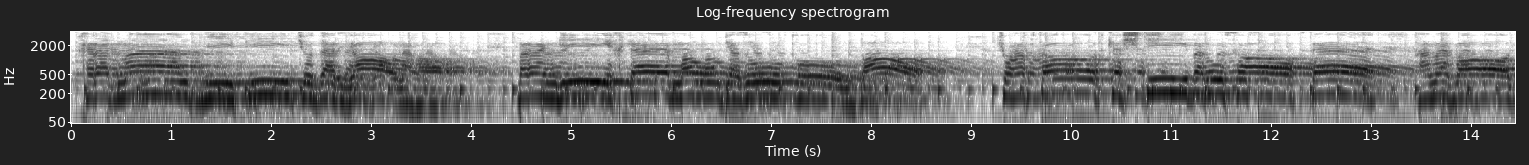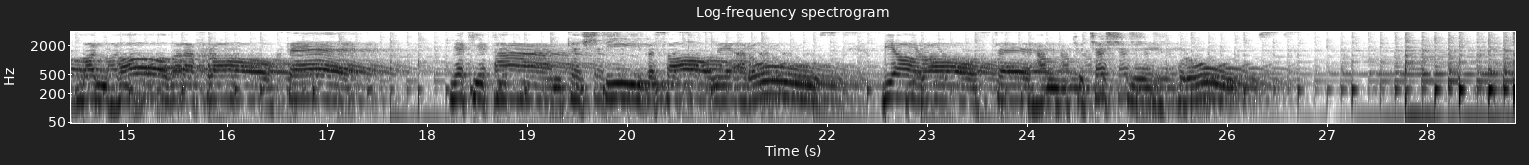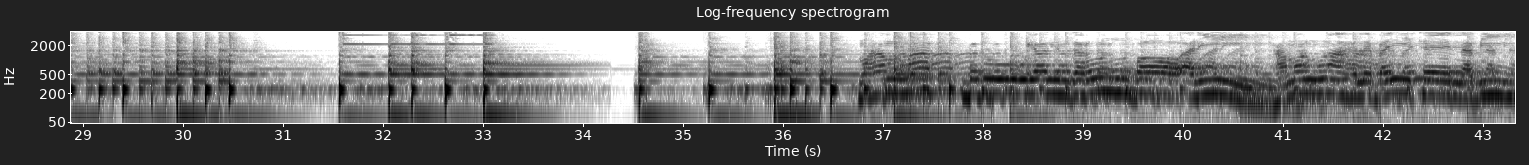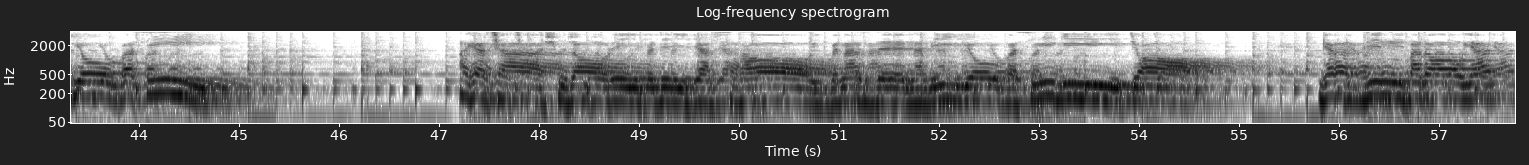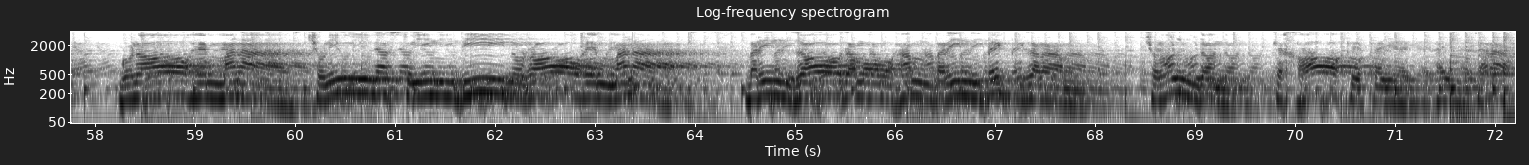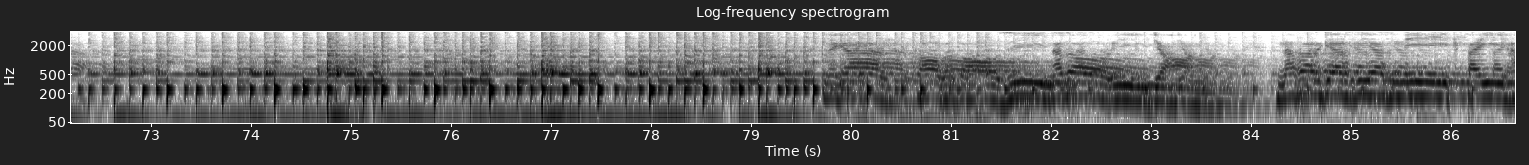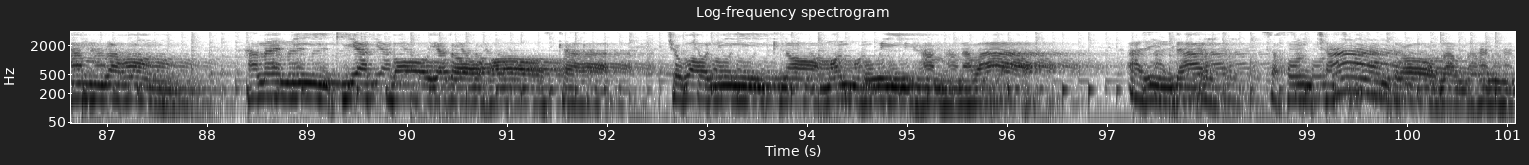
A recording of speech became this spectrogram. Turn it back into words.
خردمند گیتی چو دریا نهاد. برانگیخته موج از او تندباد. چو هفتاد کشتی بر او ساخته همه بادبانها برافراخته. یکی پنج کشتی به سان عروس بیاراسته همچو چشم خروس. محمد بدوی اندرون با علی همان اهل بیت نبی و وسی اگر چشم داری به دیگر سرای به نزد نبی و وسیگی جا. گرت زین بد آید گناه من است. چنین است و این دین و راه من است. بر این زادم و هم بر این بگذرم. چنان دان که خاک پی حیدرم. نبرگردی از نیک پی همرهان همه نیکیت باید آغاز کرد. چو با نیک نامان بوی هم نورد از این در سخن چند رانم همی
